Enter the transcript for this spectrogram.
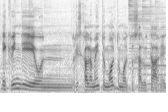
e quindi un riscaldamento molto molto salutare.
